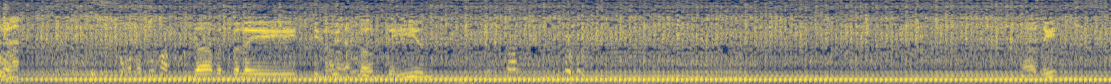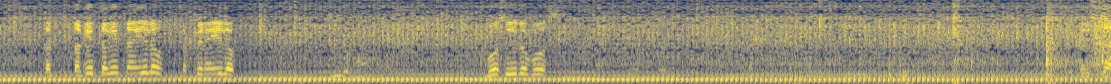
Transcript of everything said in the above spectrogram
ha. Dapat pala tinuwid ng kaunti. Iyon. Ah, takip, takip ng ilaw. Takpin ng ilaw. Boss, ilaw, boss. Sa isda.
